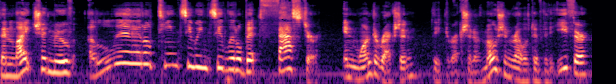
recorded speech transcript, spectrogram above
then light should move a little teensy weensy little bit faster in one direction, the direction of motion relative to the ether,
